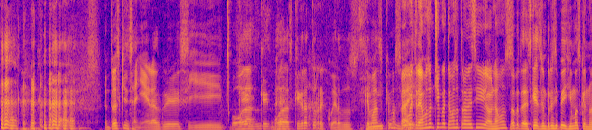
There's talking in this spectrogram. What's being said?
Entonces, quinceañeras, güey, sí. Bodas. Qué, qué- bodas, qué gratos recuerdos. ¿Qué más, qué más hay? güey, traemos un chingo de temas otra vez y hablamos... No, pero es que desde un principio dijimos que no,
